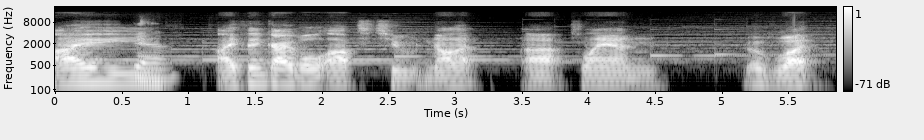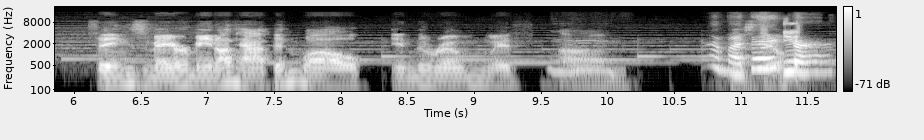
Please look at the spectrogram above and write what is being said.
I yeah. I think I will opt to not uh, plan what things may or may not happen while in the room with. Um, I'm a Please do. danger.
